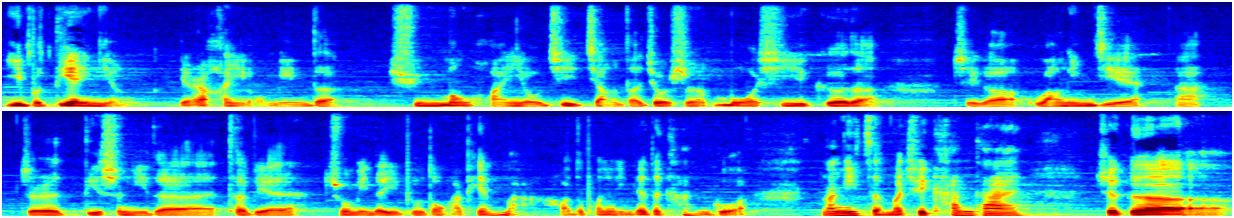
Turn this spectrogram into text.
一部电影，也是很有名的《寻梦环游记》，讲的就是墨西哥的。这个亡灵节啊，这是迪士尼的特别著名的一部动画片嘛？好多朋友应该都看过。那你怎么去看待这个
